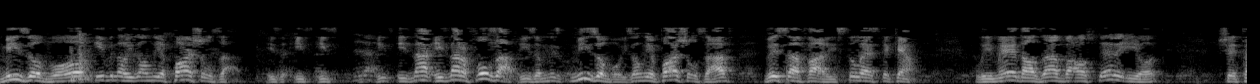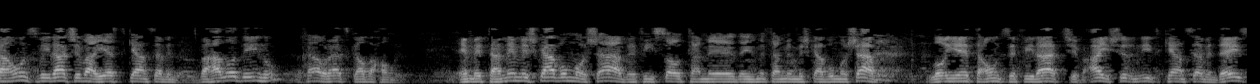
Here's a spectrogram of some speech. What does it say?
Mizovo, even though he's only a partial zav, He's, he's, he's, he's, not, he's not a full zav. He's a mizovo. He's only a partial zav. V'safar. He still has to count. Limed al zav ba'ostere she taun svirat sheva. He has to count seven days. V'halo deinu. L'chao ratz kal v'chomer. Emetameh mishkav u'moshav. If he's so tameh, then he's metameh mishkav u'moshav. Lo yeh ta'un sefirat sheva. I shouldn't need to count seven days.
